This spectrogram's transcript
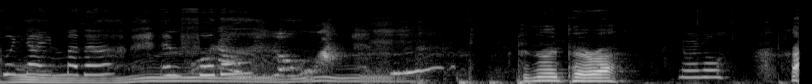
Good night, mother mm. and father. Good night, Para. Normal.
